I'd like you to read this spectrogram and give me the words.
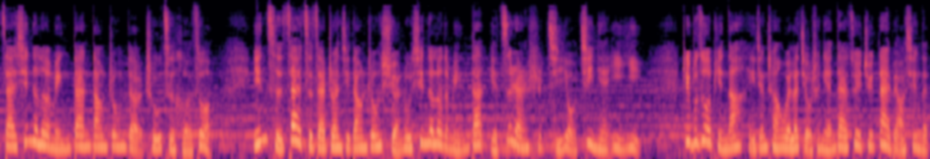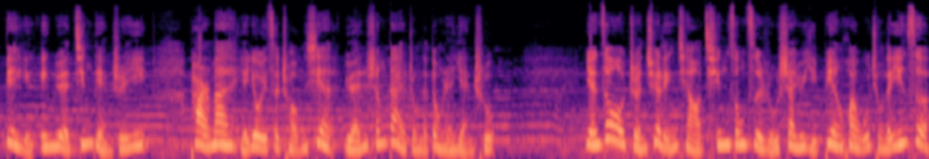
在《辛德勒名单》当中的初次合作，因此再次在专辑当中选入《辛德勒的名单》，也自然是极有纪念意义。这部作品呢，已经成为了90年代最具代表性的电影音乐经典之一。帕尔曼也又一次重现原声带中的动人演出，演奏准确灵巧、轻松自如，善于以变幻无穷的音色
